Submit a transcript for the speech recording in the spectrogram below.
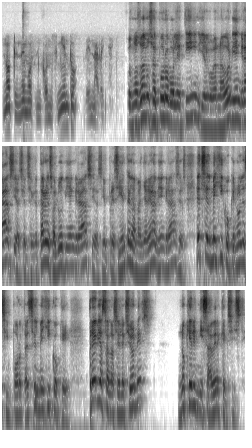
no tenemos ni conocimiento de nada, Iñaki. Pues nos vamos al puro boletín y el gobernador, bien gracias, y el secretario de salud, bien gracias, y el presidente de la mañanera, bien gracias. Este es el México que no les importa, es el México que, previas a las elecciones, no quieren ni saber que existe.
